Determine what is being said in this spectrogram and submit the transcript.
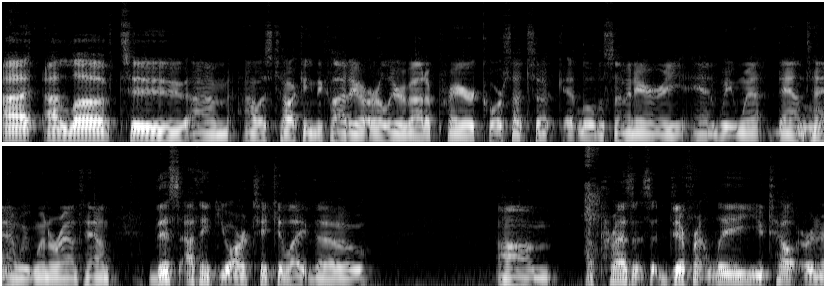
I I love to. Um, I was talking to Claudio earlier about a prayer course I took at Louisville Seminary, and we went downtown. We went around town. This I think you articulate though. Um, a presence that differently you tell in,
